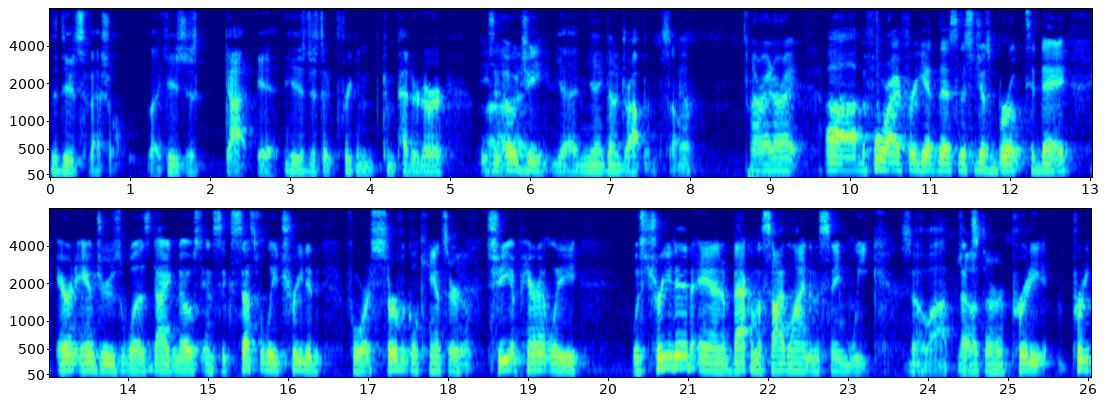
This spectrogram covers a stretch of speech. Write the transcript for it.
the dude's special. Like he's just got it. He's just a freaking competitor. He's an OG. Yeah, and you ain't gonna drop him. So Yeah. All right, all right. Uh, before I forget this, this just broke today. Erin Andrews was diagnosed and successfully treated for cervical cancer. She apparently was treated and back on the sideline in the same week. So uh, that's to her. pretty pretty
